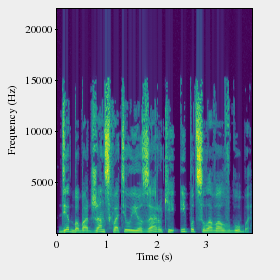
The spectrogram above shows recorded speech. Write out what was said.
дед Бабаджан схватил ее за руки и поцеловал в губы.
